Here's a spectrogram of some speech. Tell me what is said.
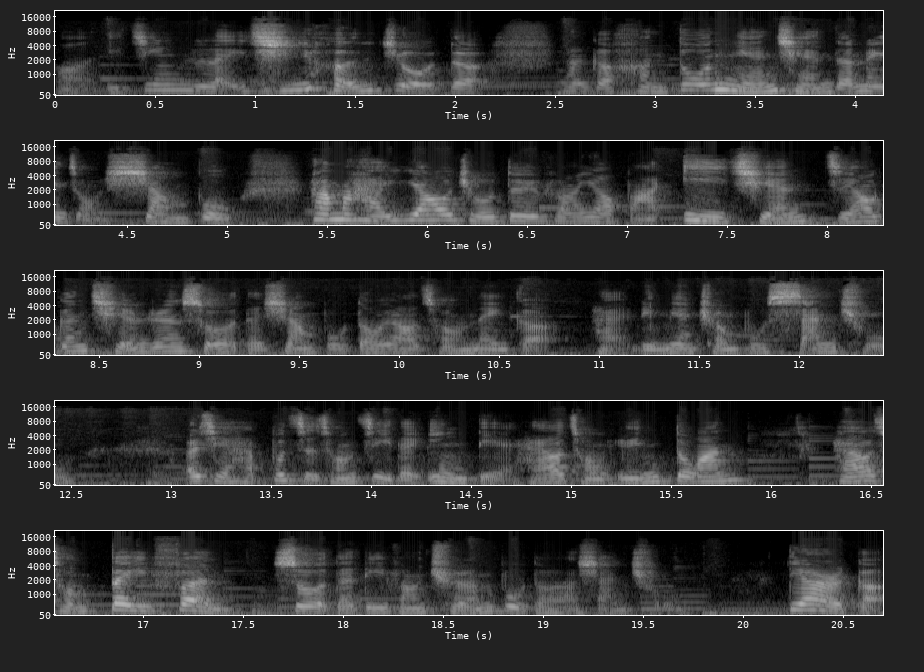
啊，已经累积很久的那个很多年前的那种相簿，他们还要求对方要把以前只要跟前任所有的相簿都要从那个海里面全部删除，而且还不止从自己的硬碟，还要从云端，还要从备份所有的地方全部都要删除。第二个，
